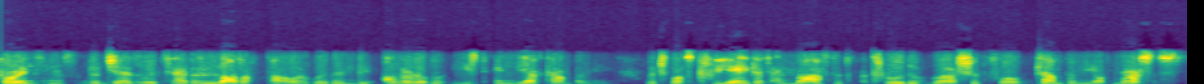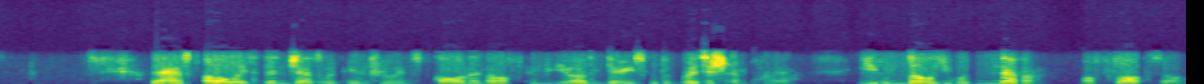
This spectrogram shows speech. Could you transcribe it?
For instance, the Jesuits had a lot of power within the Honorable East India Company, which was created and mastered through the worshipful Company of Mercers. There has always been Jesuit influence on and off in the early days with the British Empire, even though you would never have thought so.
